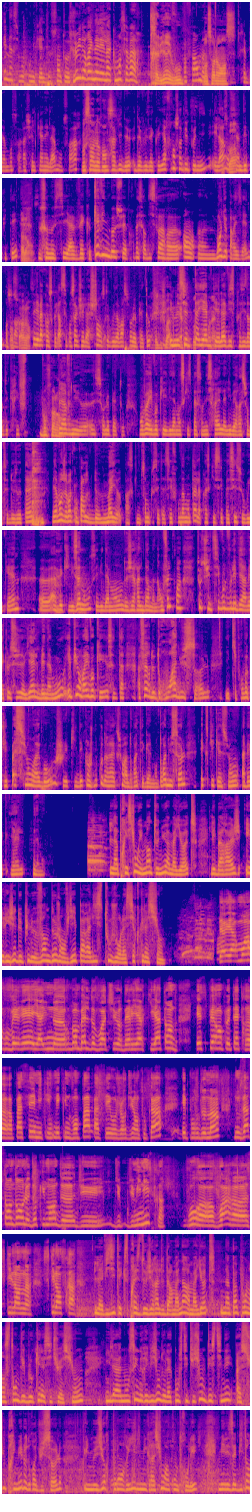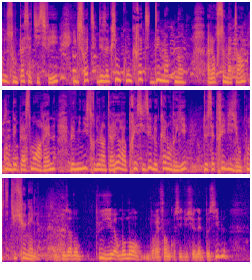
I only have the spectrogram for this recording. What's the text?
Et merci beaucoup, Michael Dos Santos. Louis de Ragnel est là, comment ça va? Très bien, et vous? En forme? Bonsoir Laurence. Très bien, bonsoir. Rachel Kahn est là, bonsoir. Bonsoir Laurence. Ravi de, de, vous accueillir. François Pupponi est là, bonsoir. ancien député. Bonsoir, Nous sommes aussi avec Kevin Bossuet, professeur d'histoire euh, en euh, banlieue parisienne. Bonsoir. bonsoir C'est les vacances scolaires, c'est pour ça que j'ai la chance de vous avoir sur le plateau. joie. Et Monsieur beaucoup, qui est là, vice-président du CRIF. Bonsoir. Bienvenue euh, sur le plateau. On va évoquer évidemment ce qui se passe en Israël, la libération de ces deux otages. Mais avant, j'aimerais qu'on parle de Mayotte, parce qu'il me semble que c'est assez fondamental après ce qui s'est passé ce week-end, euh, avec les annonces évidemment de Gérald Darmanin. On fait le point tout de suite, si vous le voulez bien, avec le sujet Yael Benamou. Et puis on va évoquer cette affaire de droit du sol qui provoque les passions à gauche et qui déclenche beaucoup de réactions à droite également. Droit du sol, explication avec Yael Benamou. La pression est maintenue à Mayotte. Les barrages, érigés depuis le 22 janvier, paralysent toujours la circulation. Derrière moi, vous verrez, il y a une ribambelle de voitures derrière qui attendent, espérant peut-être passer, mais qui, ne vont pas passer aujourd'hui en tout cas. Et pour demain, nous attendons le document du ministre pour euh, voir euh, ce qu'il en, qu en sera. La visite express de Gérald Darmanin à Mayotte n'a pas pour l'instant débloqué la situation. Il a annoncé une révision de la Constitution destinée à supprimer le droit du sol, une mesure pour enrayer l'immigration incontrôlée. Mais les habitants ne sont pas satisfaits. Ils souhaitent des actions concrètes dès maintenant. Alors ce matin, en déplacement à Rennes, le ministre de l'Intérieur a précisé le calendrier de cette révision constitutionnelle. Nous avons plusieurs moments de réforme constitutionnelle possibles,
